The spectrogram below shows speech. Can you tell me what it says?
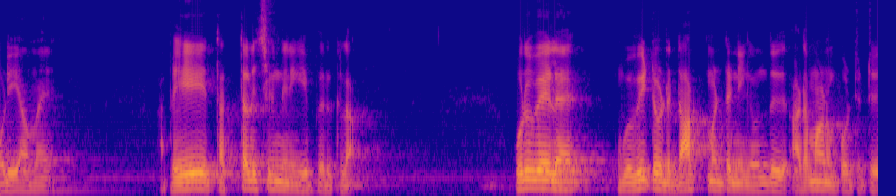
முடியாமல் அப்படியே தத்தளிச்சுக்கின்னு நீங்கள் இப்போ இருக்கலாம். ஒருவேளை உங்கள் வீட்டோட டாக்குமெண்ட்டை நீங்கள் வந்து அடமானம் போட்டுட்டு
